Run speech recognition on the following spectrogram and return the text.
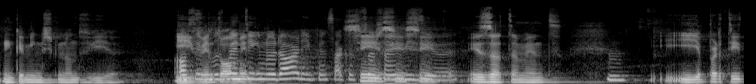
em caminhos que não devia. Ou simplesmente ignorar e pensar que as sim, pessoas são sim, invisíveis. sim, exatamente. Hum. E a partir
